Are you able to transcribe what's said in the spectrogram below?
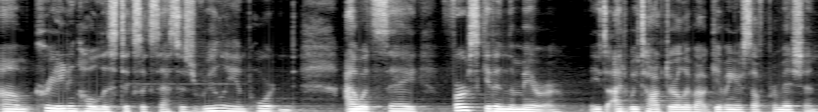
Um, creating holistic success is really important. I would say first get in the mirror. we talked earlier about giving yourself permission.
